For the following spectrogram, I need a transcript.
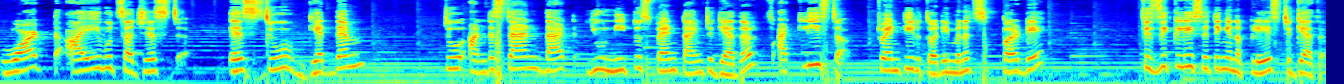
what i would suggest is to get them to understand that you need to spend time together at least uh, 20 to 30 minutes per day physically sitting in a place together.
